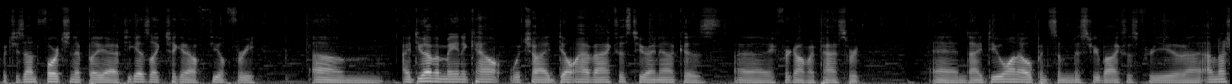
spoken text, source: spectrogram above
which is unfortunate. But yeah, if you guys like check it out, feel free. Um, I do have a main account, which I don't have access to right now because uh, I forgot my password. And I do want to open some mystery boxes for you. Uh, I'm not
